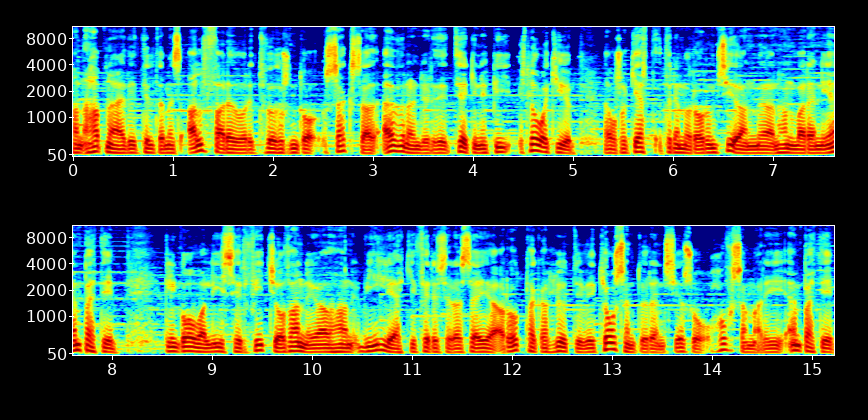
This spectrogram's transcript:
Hann hafnaði því til dæmis alfarið vorið 2006 að efrannirði tekin upp í Slovakíu. Það var svo gert þreymur árum síðan meðan hann var enn í ennbætti. Klingófa lýsir Fitsjó þannig að hann víli ekki fyrir sér að segja róttakar hluti við kjósendur en sé svo hófsamar í ennbætti.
